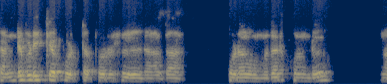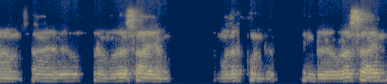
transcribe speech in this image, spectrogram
கண்டுபிடிக்கப்பட்ட பொருள்களினால் தான் உணவு முதற்கொண்டு நாம் விவசாயம் முதற்கொண்டு. இன்று விவசாயம்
